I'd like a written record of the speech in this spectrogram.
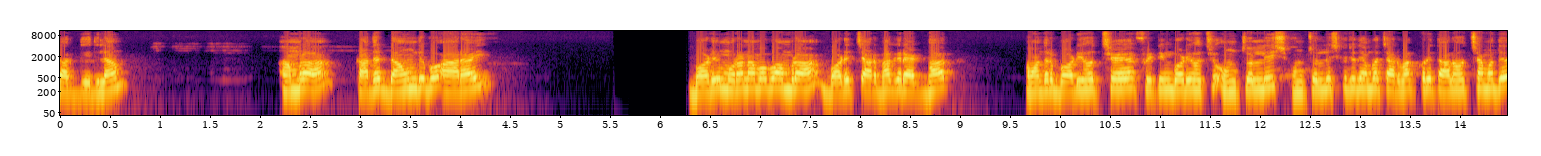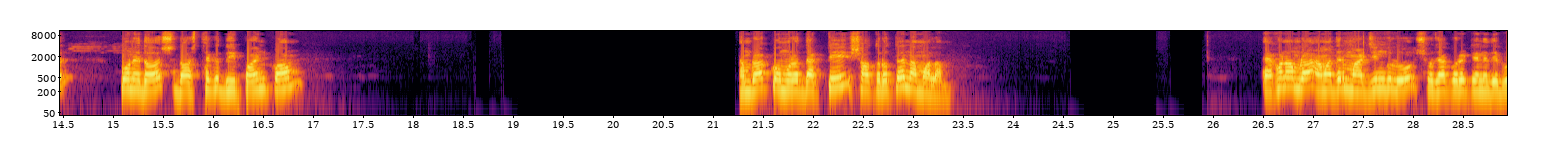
দাগ দিয়ে দিলাম। আমরা কাঁধের ডাউন দেব আড়াই। বডির মোড়া নামাবো আমরা, বডির চার ভাগের এক ভাগ। আমাদের বডি হচ্ছে ফিটিং বডি হচ্ছে উনচল্লিশ। উনচল্লিশকে যদি আমরা চার ভাগ করি, তাহলে হচ্ছে আমাদের পৌনে দশ দশ থেকে দুই পয়েন্ট কম। আমরা কোমরের দাগটি সতেরোতে নামালাম। এখন আমরা আমাদের মার্জিনগুলো সোজা করে টেনে দেব।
